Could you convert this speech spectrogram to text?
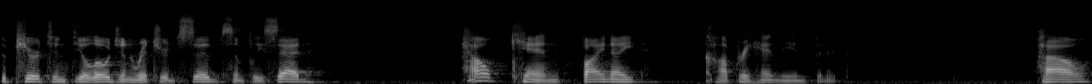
The Puritan theologian Richard Sibbes simply said, How can finite comprehend the infinite? How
